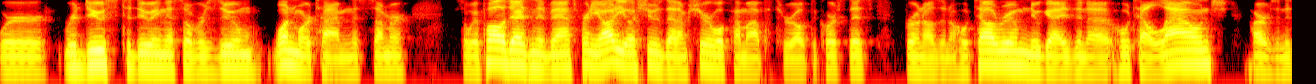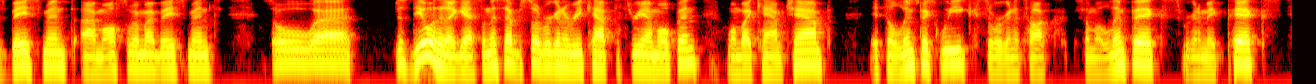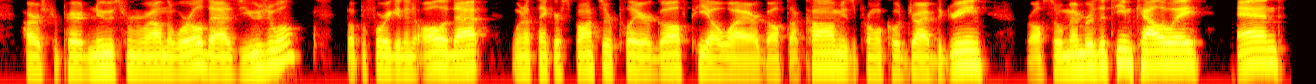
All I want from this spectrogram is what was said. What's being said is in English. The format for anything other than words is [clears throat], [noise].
we're reduced to doing this over Zoom one more time this summer. So we apologize in advance for any audio issues that I'm sure will come up throughout the course of this. Bronell's in a hotel room, New Guy's in a hotel lounge, Harv's in his basement. I'm also in my basement. So uh, just deal with it, I guess. On this episode, we're going to recap the 3M Open, won by Cam Champ. It's Olympic week, so we're going to talk some Olympics. We're going to make picks. Harv's prepared news from around the world as usual. But before we get into all of that, we want to thank our sponsor, Player Golf, plyrgolf.com. Use the promo code Drive the Green. We're also members of Team Callaway, and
